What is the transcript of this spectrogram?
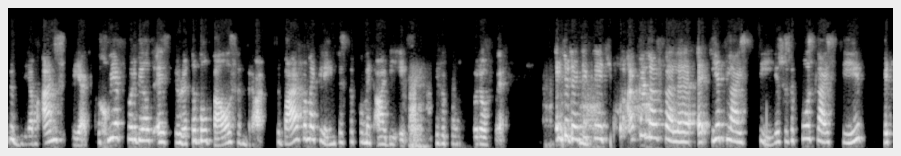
probleem aanspreek? 'n Goeie voorbeeld is irritable bowel syndrome. So baie van my kliënte sukkel met IBS. Jy verkom oor of oor. En toe dink ek net, ek kan nou vir hulle 'n eetlys stuur, soos 'n koslys stuur met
